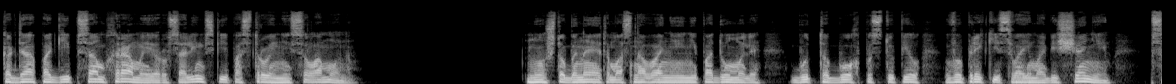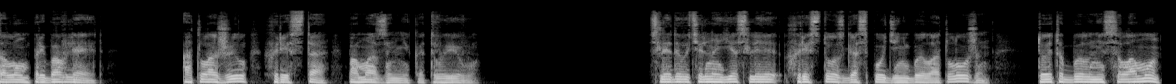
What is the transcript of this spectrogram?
когда погиб сам храм Иерусалимский, построенный Соломоном. Но чтобы на этом основании не подумали, будто Бог поступил вопреки своим обещаниям, Псалом прибавляет «отложил Христа, помазанника твоего». Следовательно, если Христос Господень был отложен, то это был не Соломон,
